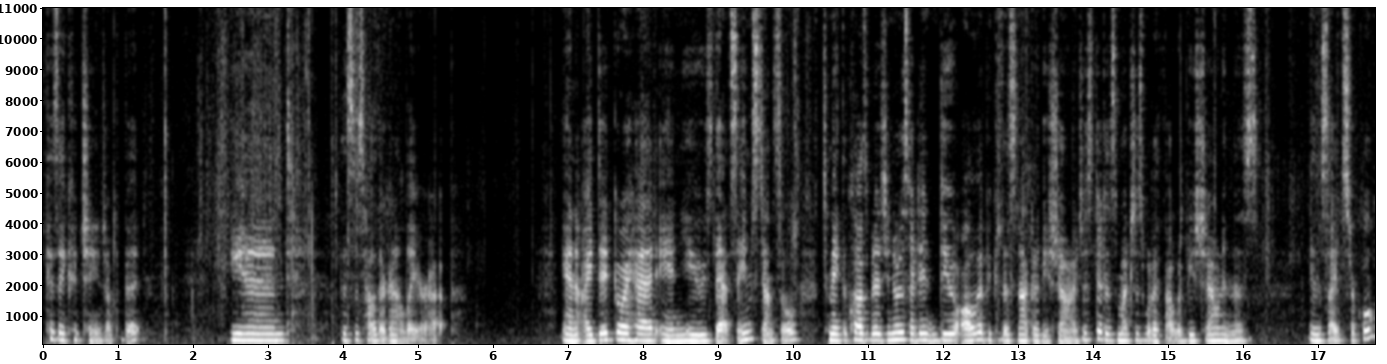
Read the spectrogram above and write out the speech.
because they could change up a bit. And this is how they're going to layer up. And I did go ahead and use that same stencil to make the clouds, but as you notice, I didn't do all of it because it's not going to be shown. I just did as much as what I thought would be shown in this inside circle.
